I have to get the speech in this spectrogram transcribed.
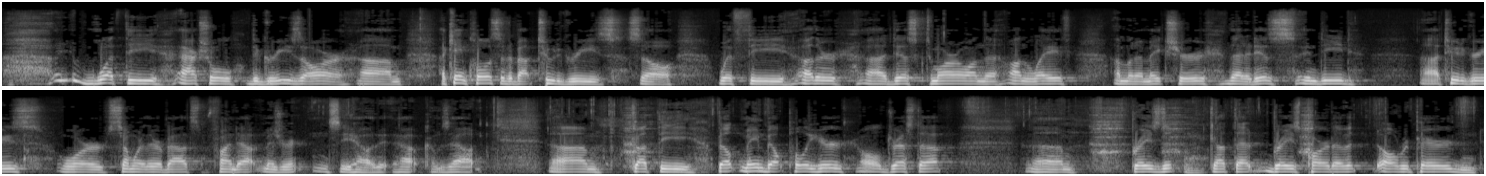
what the actual degrees are. Um, I came close at about two degrees. So with the other uh, disc tomorrow on the on the lathe, I'm going to make sure that it is indeed uh, two degrees or somewhere thereabouts. Find out, measure it, and see how it, how it comes out. Um, got the belt main belt pulley here all dressed up. Um, brazed it, got that brazed part of it all repaired and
